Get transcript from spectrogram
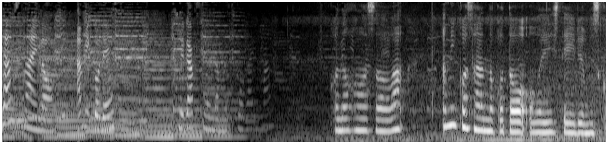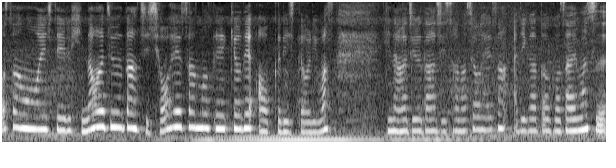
チャンス内のアミコです。中学生の息子がいます。この放送はあみこさんのことを応援している息子さんを応援しているひなわ獣男子翔平さんの提供でお送りしております。ひなわ銃男子佐野翔平さんありがとうございます。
